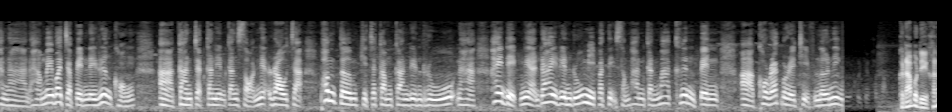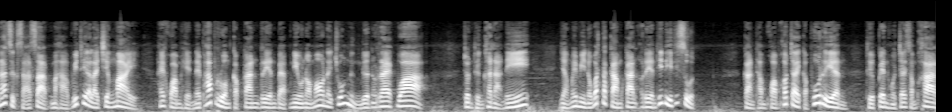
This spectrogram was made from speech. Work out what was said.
ฒนานะคะไม่ว่าจะเป็นในเรื่องของอาการจัดการเรียนการสอนเนี่ยเราจะเพิ่มเติมกิจกรรมการเรียนรู้นะคะให้เด็กเนี่ยได้เรียนรู้มีปฏิสัมพันธ์กันมากขึ้นเป็นอ่า collaborative learning คณะบดีคณะศึกษาศาสตร์ มหาวิทยาลัยเชียงใหม่ ให้ความเห็นในภาพรวมกับการเรียนแบบ New Normal ในช่วงหนึ่งเดือนแรกว่า จนถึงขณะนี้ยังไม่มีนวัตกรรมการเรียนที่ดีที่สุด การทำความเข้าใจกับผู้เรียนถือเป็นหัวใจสำคัญ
